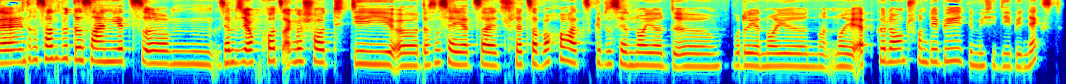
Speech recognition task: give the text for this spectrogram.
Naja, interessant wird das sein jetzt, ähm, Sie haben sich auch kurz angeschaut, die, äh, das ist ja jetzt seit letzter Woche, hat, gibt es ja neue, äh, wurde ja neue, neue App gelauncht von DB, nämlich die DB Next.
